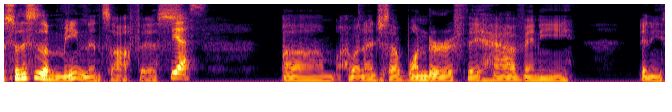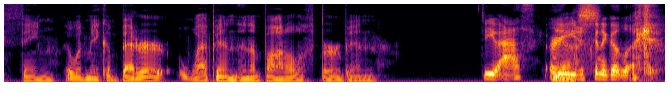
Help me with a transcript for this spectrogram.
so this is a maintenance office. yes. Um, and I just I wonder if they have any anything that would make a better weapon than a bottle of bourbon. Do you ask, or are you just gonna go look?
